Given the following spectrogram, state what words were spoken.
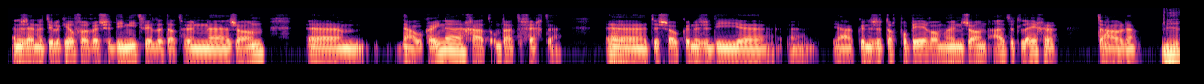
En er zijn natuurlijk heel veel Russen die niet willen dat hun zoon ehm, naar Oekraïne gaat om daar te vechten. Dus zo kunnen ze die, ja, kunnen ze toch proberen om hun zoon uit het leger te houden. Ja.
